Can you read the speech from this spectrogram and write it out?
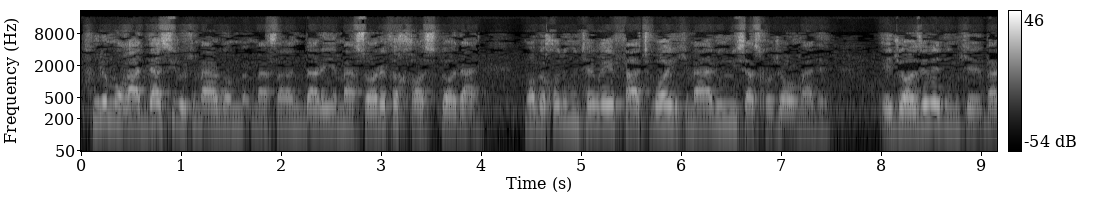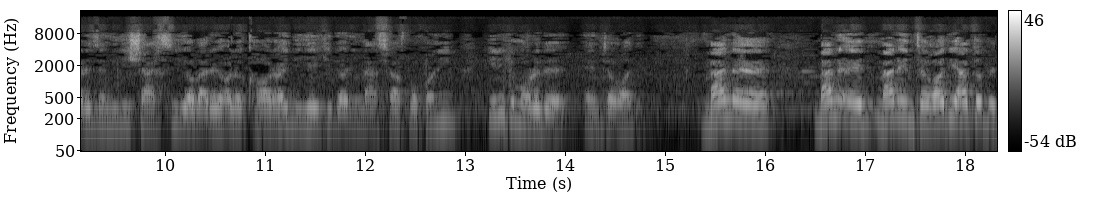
پول مقدسی رو که مردم مثلا برای مصارف خاص دادن ما به خودمون طبقه فتوایی که معلوم نیست از کجا اومده اجازه بدیم که برای زندگی شخصی یا برای حالا کارهای دیگه که داریم مصرف بکنیم اینی که مورد انتقاده. من من من انتقادی حتی به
